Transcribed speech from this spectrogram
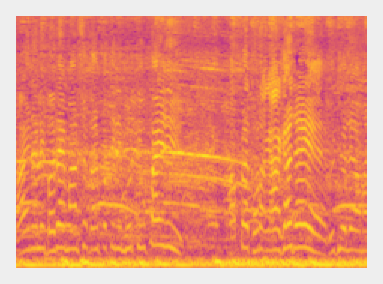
ફાઇનલી બધા માણસો ગણપતિની મૂર્તિ ઉપાડી. આપણે થોડાક આગળ જઈએ, વીડિયો લેવા માટે.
